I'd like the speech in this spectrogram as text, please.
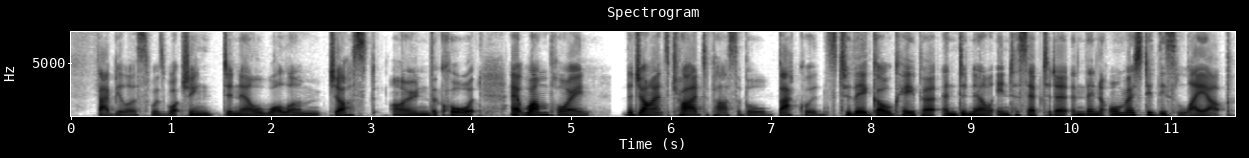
fabulous was watching Donnell Wallam just own the court. At one point, the Giants tried to pass the ball backwards to their goalkeeper, and Donnell intercepted it and then almost did this layup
